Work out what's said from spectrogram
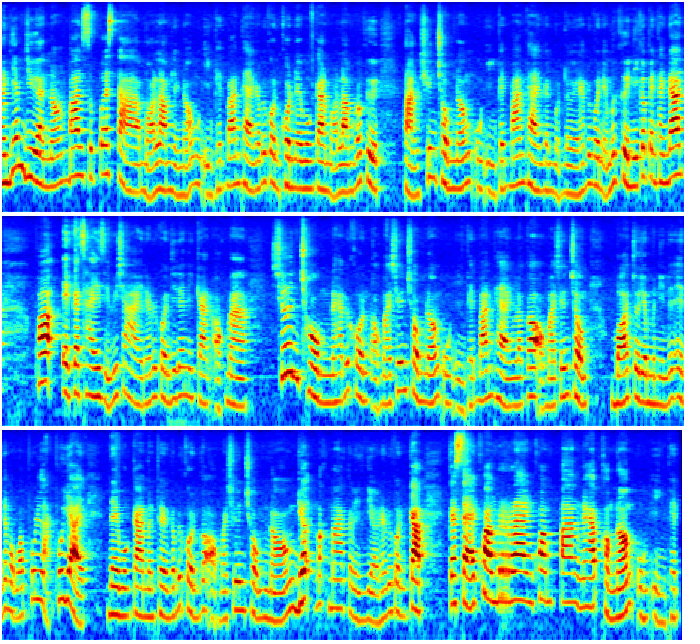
มาเยี่ยมเยือนเนาะบ้านซูเปอร์สตาร์หมอลำอย่างน้องอุ๋งอิงเพชรบ้านแพงครับทุกคนคนในวงการหมอลำก็คือต่างชื่นชมน้องอุ๋งอิงเพชรบ้านแพงกันหมดเลยครับทุกคนอย่างเมื่อคืนนี้ก็เป็นทางด้าน เพราะเอกชัยศรีวิชัยนะเป็นคนที่ได้มีการออกมาชื่นชมนะครับทุกคนออกมาชื่นชมน้องอุงอิงเพชรบ้านแพง แล้วก็ออกมาชื่นชมบอสโจยมนีนั่นเองถ้าบอกว่าผู้หลักผู้ใหญ่ในวงการบันเทิงครับทุกคนก็ออกมาชื่นชมน้องเยอะมากๆกันเลยทีเดียวนะทุกคนกับกระแสความแรงความปังนะครับของน้องอุงอิงเพชร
